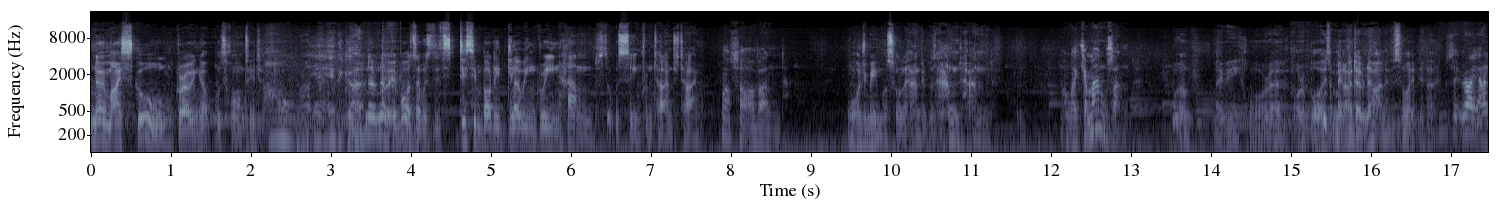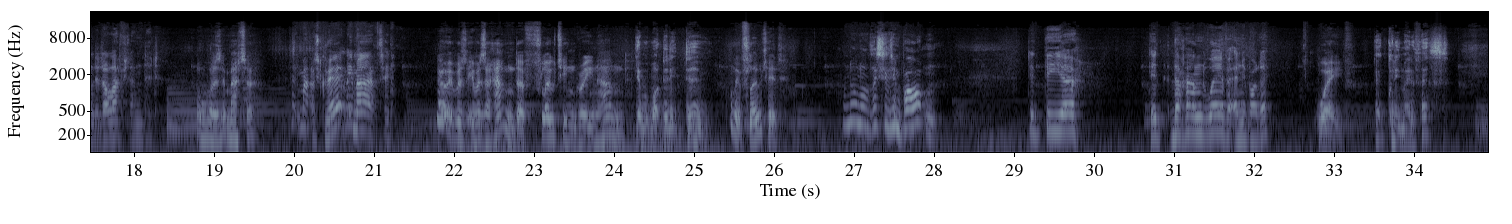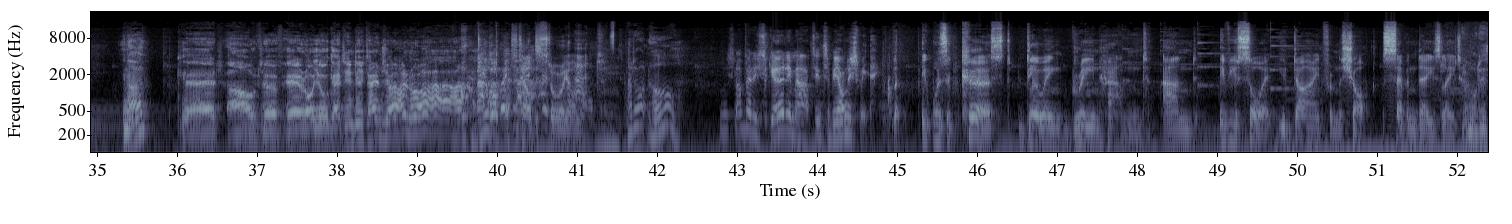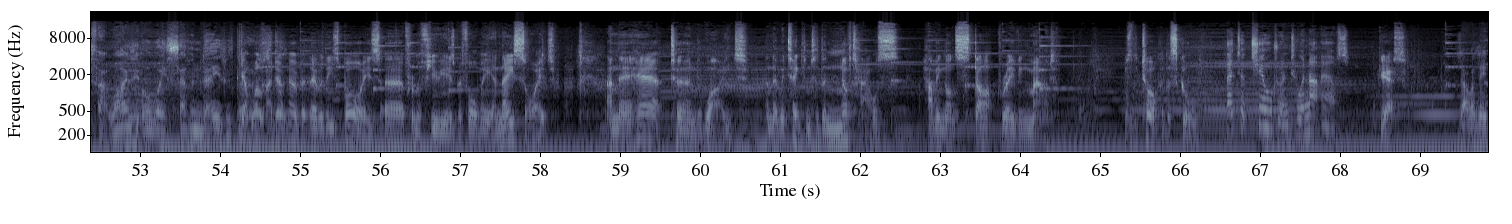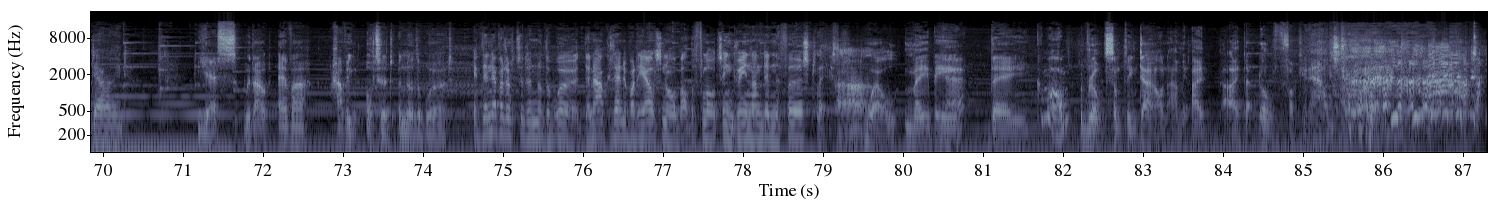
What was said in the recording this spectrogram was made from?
No, my school growing up was haunted. Oh, right, yeah, here we go. No, no, it was. There was this disembodied glowing green hand that was seen from time to time. What sort of hand? What do you mean, what sort of hand? It was hand hand. Not like a man's hand. Well, maybe, or a, or a boy's. I mean, I don't know. I never saw it, did I? Was it right-handed or left-handed? Well, what does it matter? It matters greatly, Martin. No, it was it was a hand, a floating green hand. Yeah, but what did it do? Well, it floated. Oh, no, no, this is important. Did the, uh, did the hand wave at anybody? Wave. Could he made a fist? You know? Get out of here or you'll get in detention. Do you want me to tell the story or not? I don't know. It's not very scary, Martin, to be honest with you. Look, it was a cursed, glowing green hand, and if you saw it, you died from the shock seven days later. And What is that? Why is it always seven days with ghosts? Yeah, well, I don't know, but there were these boys uh, from a few years before me, and they saw it, and their hair turned white, and they were taken to the nut house, having gone stark raving mad. It was the talk of the school. They took children to a nut house. Yes. Is that where they died? Yes, without ever having uttered another word. If they never uttered another word, then how could anybody else know about the floating green hand in the first place? Ah. Well, maybe Yeah? they Come on. wrote something down. I mean, I, I don't know. Fucking hell.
